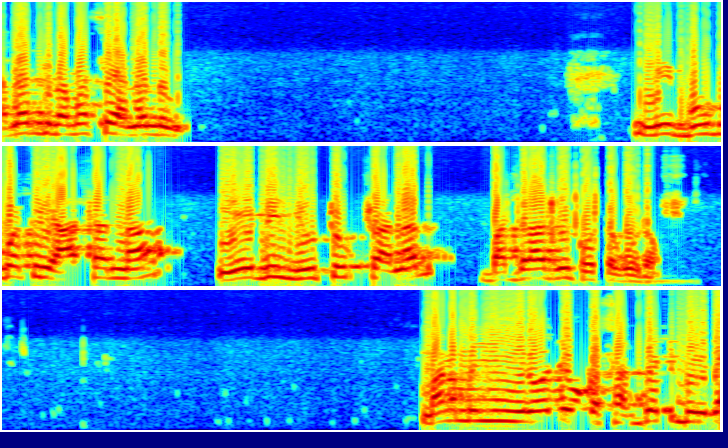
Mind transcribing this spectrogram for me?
అందరికి నమస్తే అన్నలు. మీ భూపతి ఆసన్న AB YouTube channel Bhadradri Kothagudem. మనం ఈ రోజు ఒక సబ్జెక్ట్ మీద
